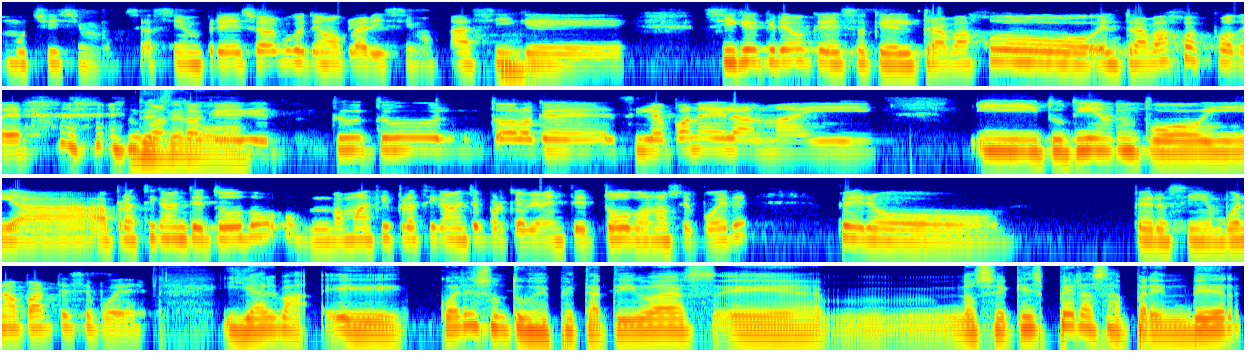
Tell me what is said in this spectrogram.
muchísimo. O sea, siempre eso es algo que tengo clarísimo. Así mm. que sí que creo que eso, que el trabajo, el trabajo es poder. en cuanto a que tú, tú, todo lo que, si le pones el alma y, y tu tiempo y a, prácticamente todo, vamos a decir prácticamente porque obviamente todo no se puede, pero, pero sí, en buena parte se puede. Y Alba, eh, ¿cuáles son tus expectativas? Eh, no sé, ¿qué esperas aprender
